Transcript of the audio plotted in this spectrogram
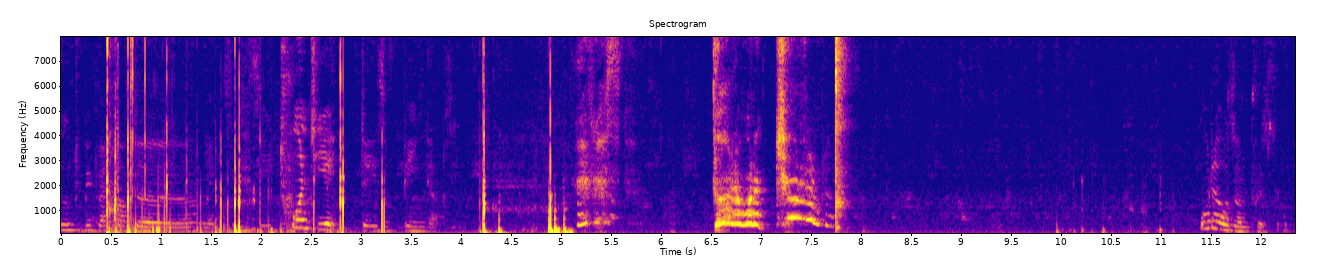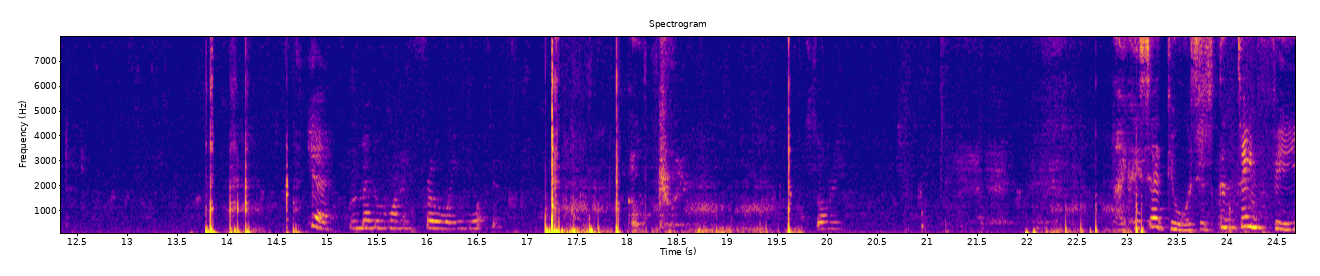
food to be back after like let see, 28 days of being absent. It is. God, I want to kill them. What I was imprisoned. Yeah, remember when I threw away what it? I will kill you. Sorry. Like I said, the waters contain fish.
